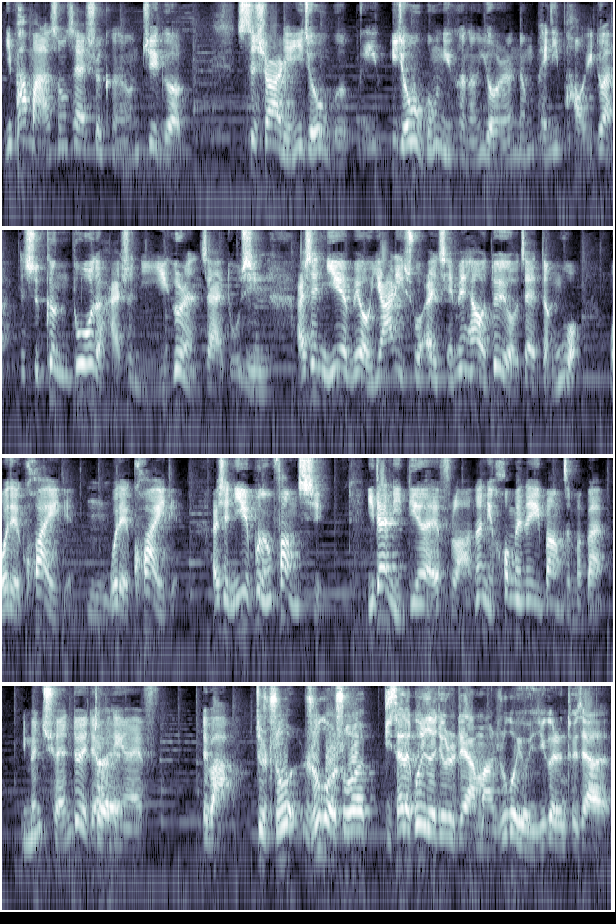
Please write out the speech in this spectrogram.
你跑马拉松赛事，可能这个四十二点一九五一一九五公里，可能有人能陪你跑一段，但是更多的还是你一个人在独行，嗯而且你也没有压力，说，哎，前面还有队友在等我，我得快一点，嗯我得快一点，而且你也不能放弃。一旦你 DNF 了，那你后面那一棒怎么办？你们全队都要 DNF，对吧？就如如果说比赛的规则就是这样吗？如果有一个人退赛了，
